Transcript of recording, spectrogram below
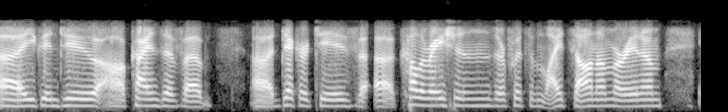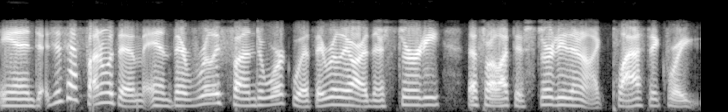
Uh, you can do all kinds of uh, uh, decorative uh, colorations or put some lights on them or in them, and just have fun with them. And they're really fun to work with. They really are. And they're sturdy. That's why I like. They're sturdy. They're not like plastic where you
